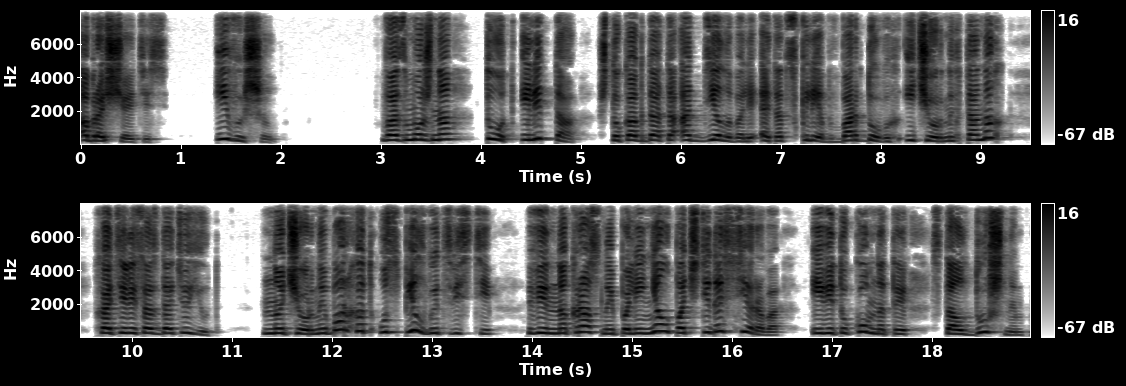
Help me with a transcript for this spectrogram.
обращайтесь». И вышел. Возможно, тот или та, что когда-то отделывали этот склеп в бордовых и черных тонах, хотели создать уют. Но черный бархат успел выцвести, винно-красный полинял почти до серого, и вид у комнаты стал душным,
